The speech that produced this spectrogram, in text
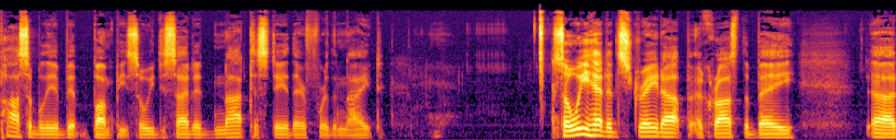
possibly a bit bumpy. So we decided not to stay there for the night so we headed straight up across the bay uh,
